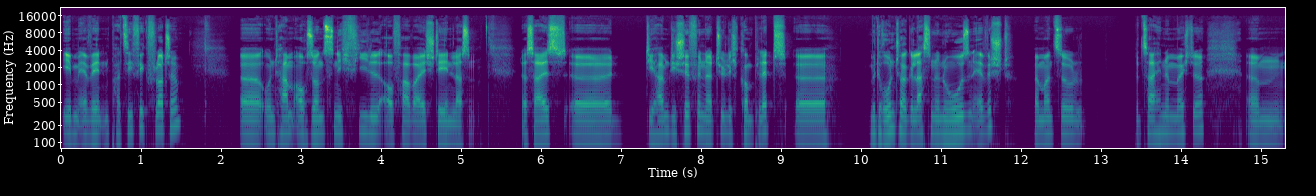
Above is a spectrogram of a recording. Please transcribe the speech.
eben erwähnten Pazifikflotte äh, und haben auch sonst nicht viel auf Hawaii stehen lassen. Das heißt, äh, die haben die Schiffe natürlich komplett äh, mit runtergelassenen Hosen erwischt, wenn man es so bezeichnen möchte. Ähm,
